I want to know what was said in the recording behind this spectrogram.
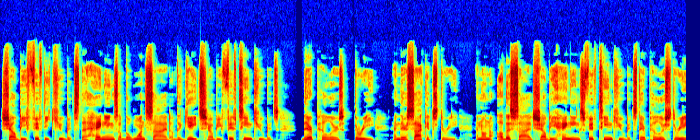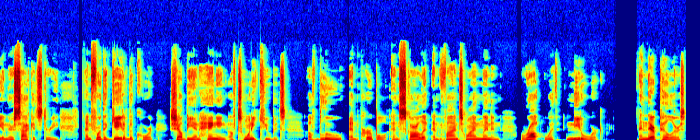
shall be fifty cubits. The hangings of the one side of the gates shall be fifteen cubits, their pillars three, and their sockets three. And on the other side shall be hangings fifteen cubits, their pillars three, and their sockets three. And for the gate of the court shall be an hanging of twenty cubits, of blue and purple and scarlet and fine twined linen, wrought with needlework and their pillars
